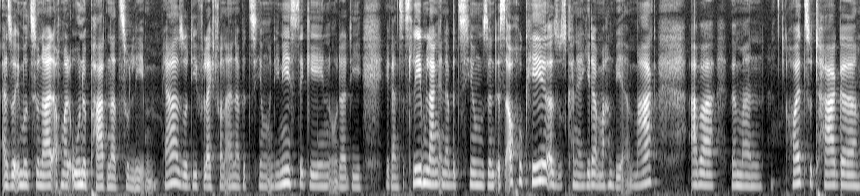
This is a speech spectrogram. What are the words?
also emotional auch mal ohne Partner zu leben. Ja, so die vielleicht von einer Beziehung in die nächste gehen oder die ihr ganzes Leben lang in der Beziehung sind, ist auch okay. Also es kann ja jeder machen, wie er mag. Aber wenn man heutzutage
